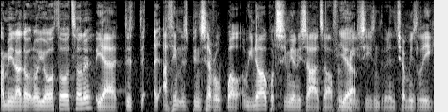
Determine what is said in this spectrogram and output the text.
I mean, I don't know your thoughts on it. yeah. The, the, I- think there's been several. Well, we know how good Simeone sides are from Yeah. the previous season to win in the Champions League.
